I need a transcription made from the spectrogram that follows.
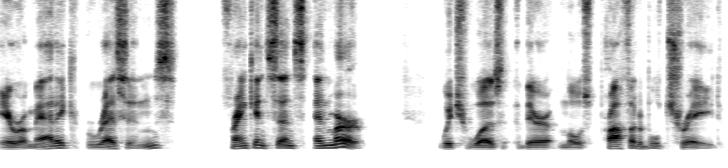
aromatic resins, frankincense, and myrrh, which was their most profitable trade.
